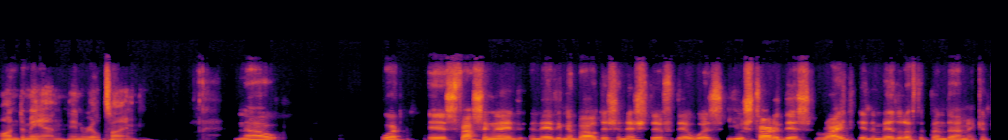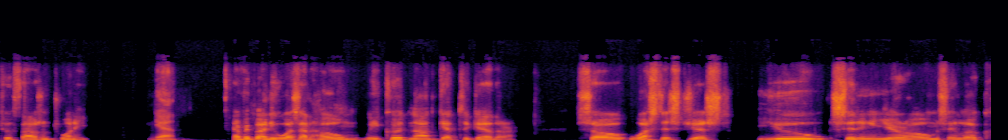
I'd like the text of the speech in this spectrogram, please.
on demand in real time. Now, what is fascinating about this initiative, there was you started this right in the middle of the pandemic in 2020. Yeah. Everybody was at home. We could not get together. So was this just you sitting in your home and say, look,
